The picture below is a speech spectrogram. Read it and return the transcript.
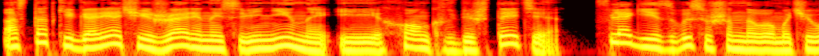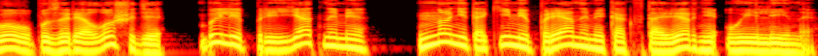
Остатки горячей жареной свинины и хонг в биштете, фляги из высушенного мочевого пузыря лошади, были приятными, но не такими пряными, как в таверне у Элины.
